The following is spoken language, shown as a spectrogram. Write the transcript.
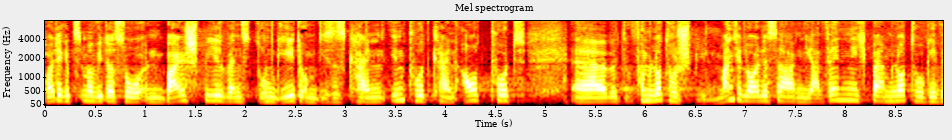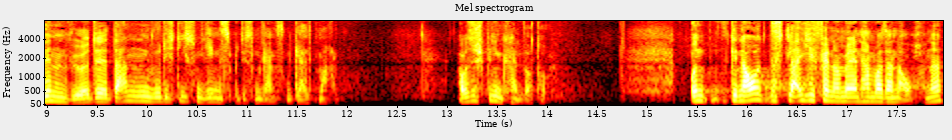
Heute gibt es immer wieder so ein Beispiel, wenn es darum geht, um dieses kein Input, kein Output äh, vom Lottospielen. Manche Leute sagen, ja, wenn ich beim Lotto gewinnen würde, dann würde ich dies und jenes mit diesem ganzen Geld machen. Aber sie spielen kein Lotto. Und genau das gleiche Phänomen haben wir dann auch. Ne?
